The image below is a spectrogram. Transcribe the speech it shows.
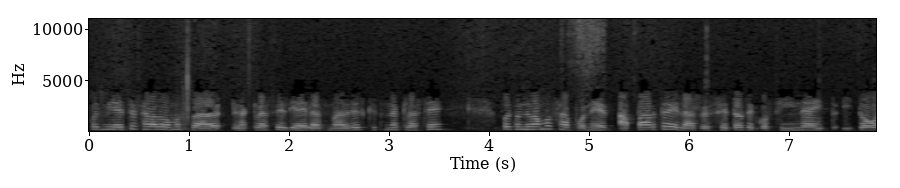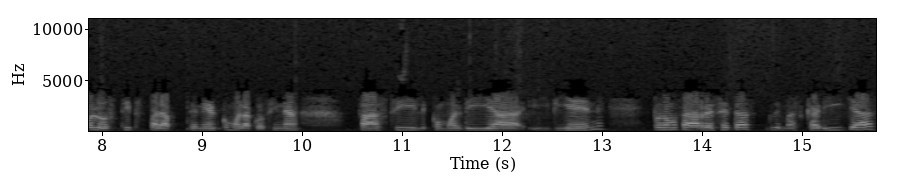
Pues mira, este sábado vamos a dar la clase del Día de las Madres, que es una clase pues donde vamos a poner, aparte de las recetas de cocina y, todos los tips para tener como la cocina fácil, como al día y bien, pues vamos a dar recetas de mascarillas,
